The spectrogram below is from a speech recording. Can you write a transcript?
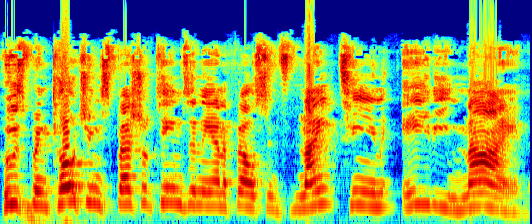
who's been coaching special teams in the NFL since 1989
